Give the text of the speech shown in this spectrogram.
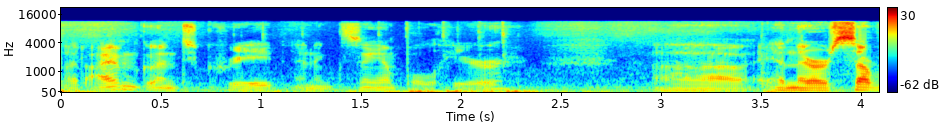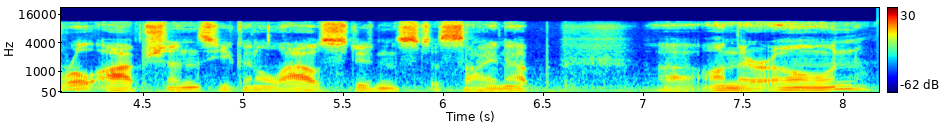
but I'm going to create an example here. Uh, and there are several options. You can allow students to sign up uh, on their own,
